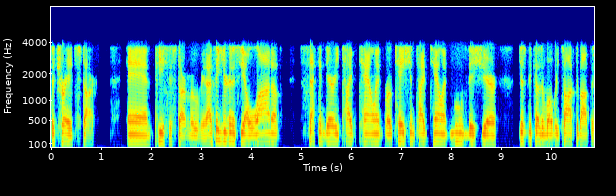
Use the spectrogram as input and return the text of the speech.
the trades start and pieces start moving. I think you're going to see a lot of secondary type talent, rotation type talent move this year just because of what we talked about the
